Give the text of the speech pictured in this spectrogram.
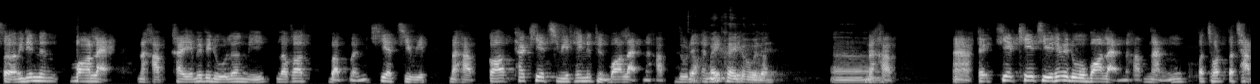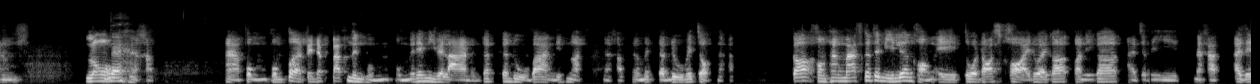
เสริมอีกนิดนึงบอลแลกนะครับ ใครยังไม่ไปดูเรื่องนี้ แล้วก็แบบเหมือนเครียดชีวิตนะครับ ก็ถ้าเครียดชีวิตให้นึกถึงบอลแลกนะครับ ดูได้ทั้งไม่เคย Netflix ดูเลยเออนะครับ อ่าเครียดเครียดชีวิตให้ไปดูบอลแลนด์นะครับ หนังประชดประชันโลกนะครับ อ่า ผมผมเปิดเป็นแป๊บหนึ่งผมผมไม่ได้มีเวลาผมก็ก็ดูบ้างนิดหน่อยนะครับแต่ไม่แต่ดูไม่จบนะครับ ก็ของทางมัสก็จะมีเรื่องของเอตัวดอชคอยด้วยก็ตอนนี้ก็อาจจะมีนะครับอาจจะ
